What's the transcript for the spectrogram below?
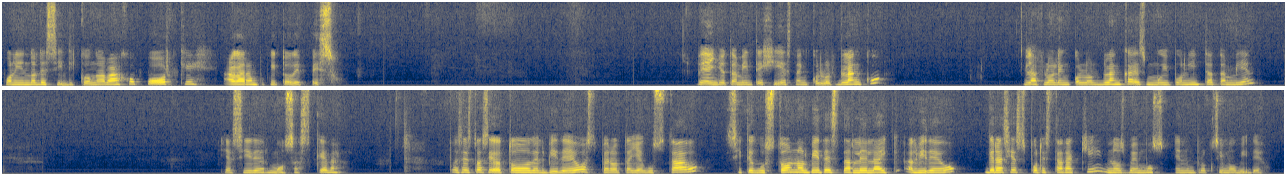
poniéndole silicón abajo porque agarra un poquito de peso. Vean yo también tejí esta en color blanco. La flor en color blanca es muy bonita también. Y así de hermosas quedan. Pues esto ha sido todo del video espero te haya gustado. Si te gustó no olvides darle like al video. Gracias por estar aquí nos vemos en un próximo video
